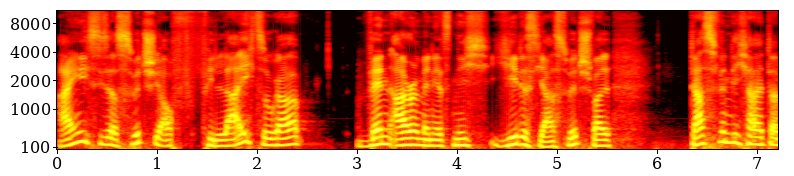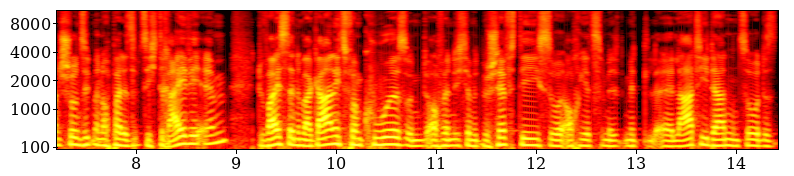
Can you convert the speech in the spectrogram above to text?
eigentlich ist dieser Switch ja auch vielleicht sogar wenn Iron Man jetzt nicht jedes Jahr switcht, weil das finde ich halt dann schon, sieht man auch bei der 73 WM. Du weißt dann immer gar nichts vom Kurs und auch wenn du dich damit beschäftigst, so auch jetzt mit, mit äh, Lati dann und so, das,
